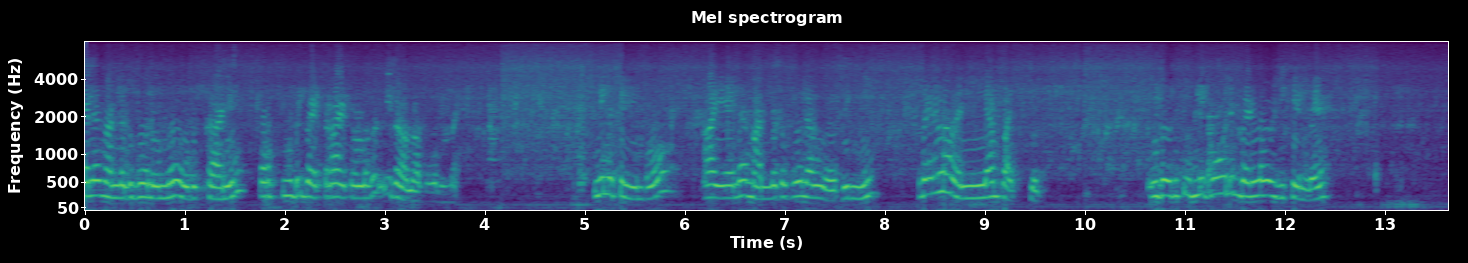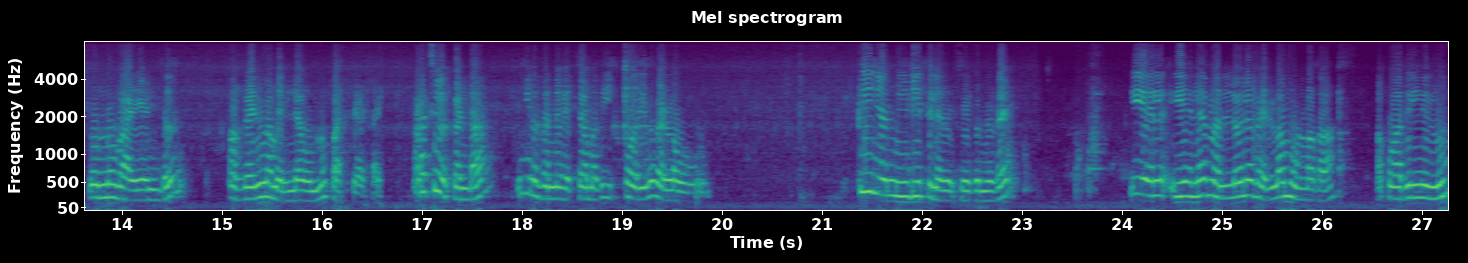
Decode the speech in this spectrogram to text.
ഇല നല്ലതുപോലെ ഒന്ന് ഒതുക്കാനും കുറച്ചുകൂടി ബെറ്റർ ആയിട്ടുള്ളത് ഇതാണ് തോന്നുന്നത് ഇങ്ങനെ ചെയ്യുമ്പോൾ ആ ഇല നല്ലതുപോലെ അങ്ങ് ഒതുങ്ങി വെള്ളമെല്ലാം പറ്റും. ഇതൊരു തുള്ളി പോലും വെള്ളം ഒഴിക്കല്ലേ? ഒന്ന് വയണ്ട് ആ വെള്ളമെല്ലാം ഒന്ന് പറ്റട്ടെ അടച്ചു വെക്കണ്ട. ഇങ്ങനെ തന്നെ വെച്ചാൽ മതി. ഇപ്പൊ അതിന് വെള്ളം ഊറും. തീ ഞാൻ മീഡിയത്തിലാണ് വെച്ചേക്കുന്നത്. ഈ ഇല ഈ ഇല നല്ലപോലെ വെള്ളമുള്ളതാ. അപ്പൊ അതിൽ നിന്നും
